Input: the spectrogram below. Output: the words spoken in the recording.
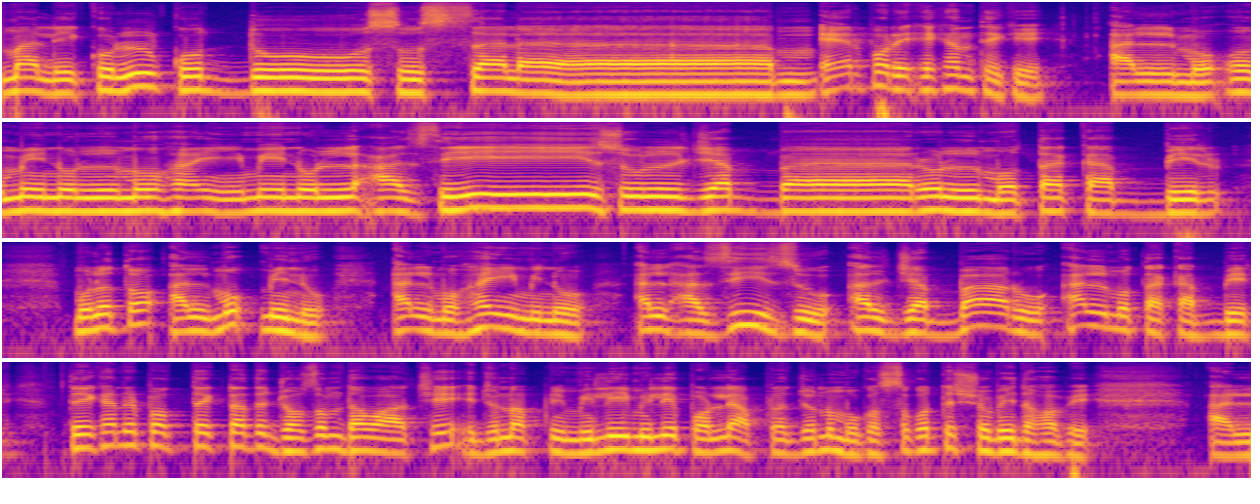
মালিকুল السلام এরপরে এখান থেকে আল মুমিনুল মুহাইমিনুল আজিজুল জব্বারুল মুতাকাব্বির মূলত আল মুমিনু আল মুহাইমিনু আল আজিজু আল জব্বারু আল মোতাকাব্বির তো এখানে প্রত্যেকটাতে জজম দেওয়া আছে, এজন্য আপনি মিলিয়ে মিলিয়ে পড়লে আপনার জন্য মুখস্থ করতে সুবিধা হবে। আল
